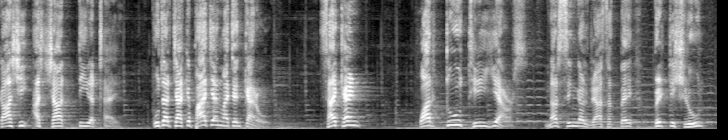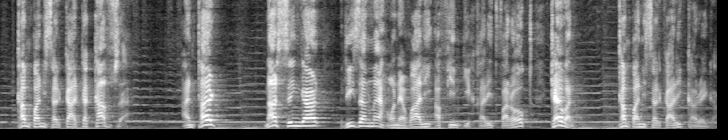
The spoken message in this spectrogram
काशी अच्छा तीर्थ है। उधर जाके भजन वाचन करो। Second for two three years नरसिंगल रियासत पे ब्रिटिश रूल कंपनी सरकार का कब्जा। एंड थर्ड नरसिंगल रीजन में होने वाली अफीम की खरीद फरोख्त केवल कंपनी सरकार ही करेगा।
